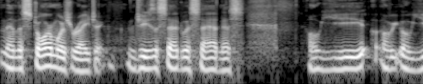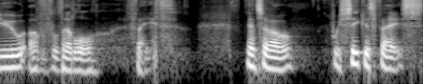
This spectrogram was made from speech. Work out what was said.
and the storm was raging. And Jesus said with sadness, O ye, o you of little faith. And so if we seek his face,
